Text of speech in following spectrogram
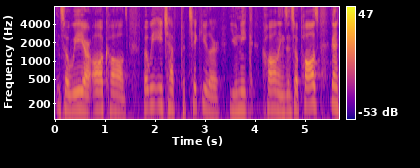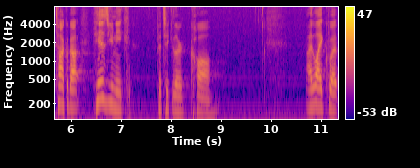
And so we are all called, but we each have particular, unique callings. And so Paul's going to talk about his unique, particular call. I like what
